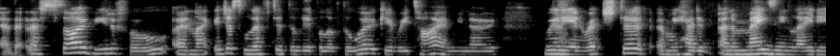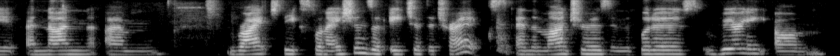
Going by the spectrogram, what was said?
uh, they're so beautiful. And like it just lifted the level of the work every time, you know, really enriched it. And we had a, an amazing lady, a nun, um, write the explanations of each of the tracks and the mantras and the Buddhas, very um,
